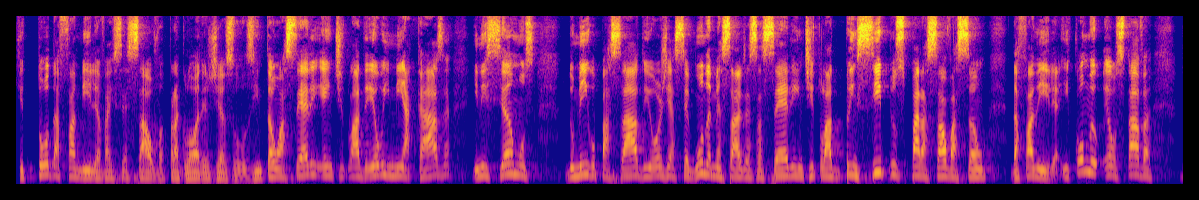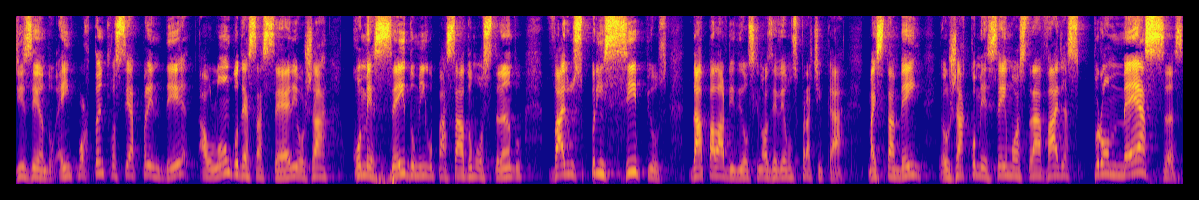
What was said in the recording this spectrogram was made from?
que toda a família vai ser salva para a glória de Jesus. Então a série é intitulada Eu em minha casa, iniciamos domingo passado e hoje é a segunda mensagem dessa série intitulada Princípios para a Salvação da Família. E como eu estava dizendo, é importante você aprender ao longo dessa série, eu já comecei domingo passado mostrando vários princípios da palavra de Deus que nós devemos praticar, mas também eu já comecei a mostrar várias promessas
